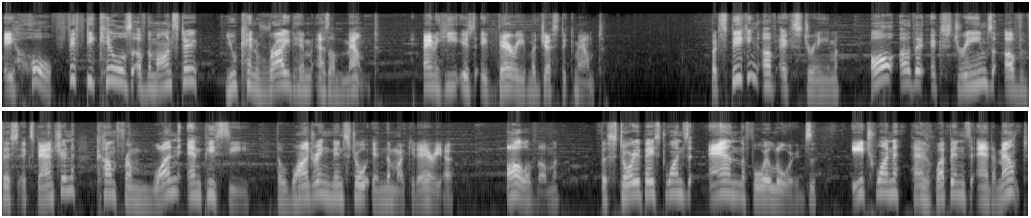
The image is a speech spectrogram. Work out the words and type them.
a whole 50 kills of the monster, you can ride him as a mount. And he is a very majestic mount. But speaking of extreme, all other extremes of this expansion come from one NPC, the Wandering Minstrel in the market area. All of them. The story-based ones and the Four Lords. Each one has weapons and a mount,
